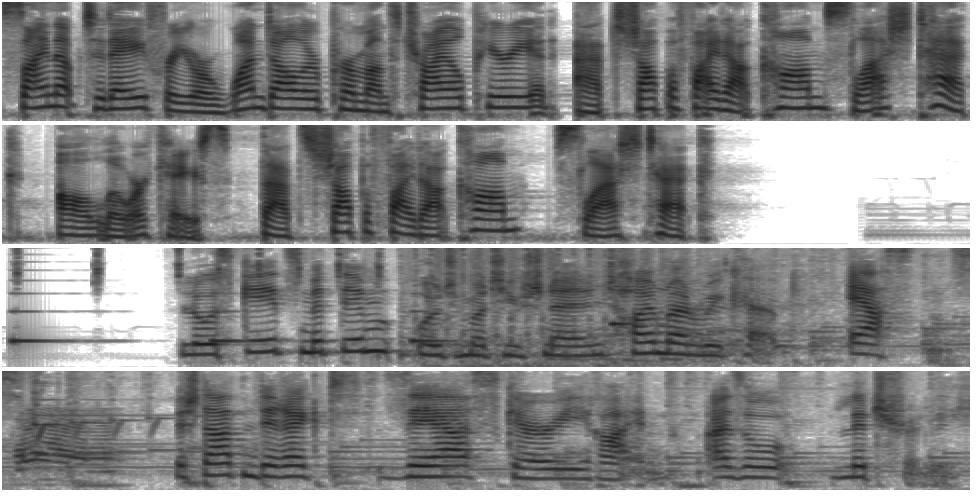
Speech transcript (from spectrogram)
Sign up today for your $1 per month trial period at shopify.com slash tech, all lowercase. That's shopify.com slash tech. Los geht's mit dem ultimativ schnellen Timeline Recap. Erstens. Wir starten direkt sehr scary rein. Also literally.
